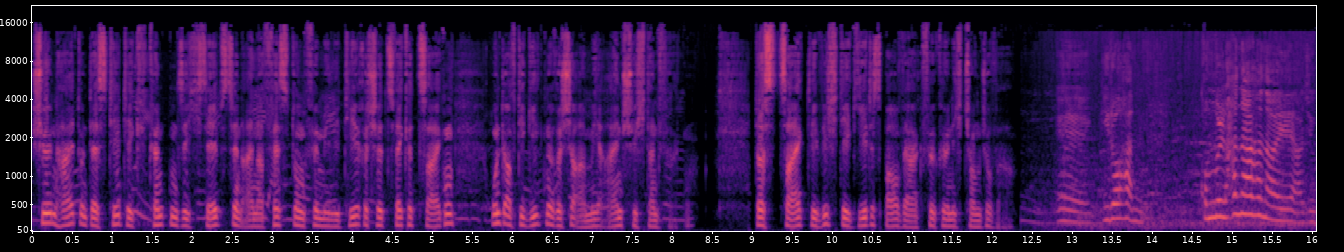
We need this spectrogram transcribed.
Schönheit und Ästhetik könnten sich selbst in einer Festung für militärische Zwecke zeigen und auf die gegnerische Armee einschüchternd wirken. Das zeigt, wie wichtig jedes Bauwerk für König Chongjo war. 건물 하나하나에 아주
